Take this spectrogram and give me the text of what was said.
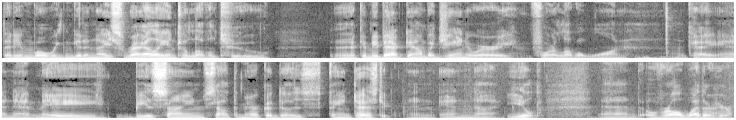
that even though we can get a nice rally into level two, it can be back down by January for level one. Okay, and that may be a sign South America does fantastic in, in uh, yield and overall weather here.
